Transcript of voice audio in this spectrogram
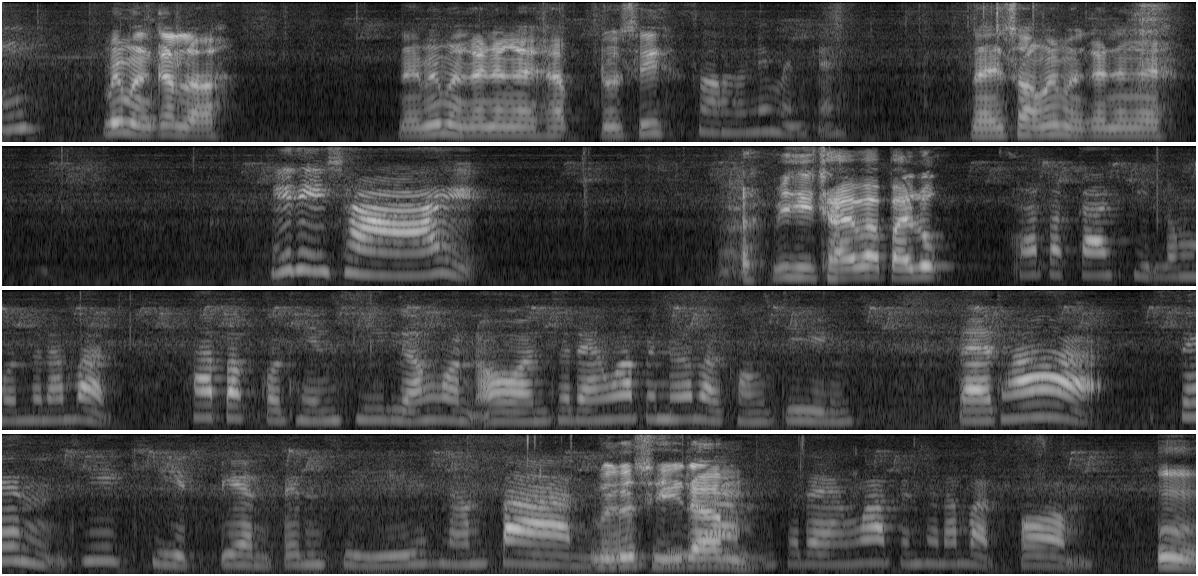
นี่ไม่เหมือนกันเหรอ ไหนไม่เหมือนกันยังไงครับ ดูสิซองมันไม่เหมือนกัน ไหนซองไม่เหมือนกันยังไงวิธีใช้อะวิธีใช้ว่าไปลูก ใช้ปากกาขีดลงบนธนบัตร ถ้าปรากฏเห็นสีเหลืองอ่อนๆ แสดงว่าเป็นธนบัตรของจริง แต่ถ้าเส้นที่ขีดเปลี่ยนเป็นสีน้ำตาลหรือสีดำ แสดงว่าเป็นธนบัตรปลอม อืม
